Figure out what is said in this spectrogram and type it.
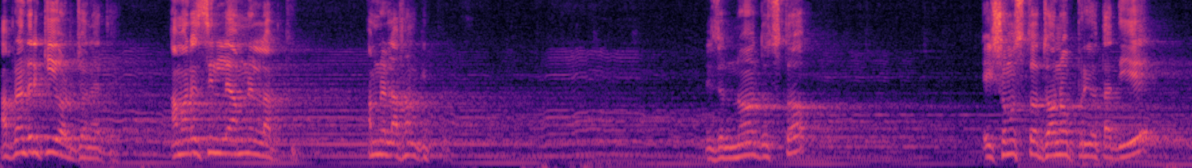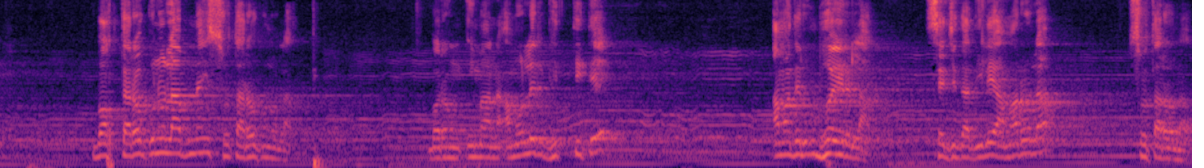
আপনাদের কি অর্জন এতে? আমারে চিনলে আপনার লাভ কি? আপনার লাফান কি? এই জন্য দোস্ত, এই সমস্ত জনপ্রিয়তা দিয়ে বক্তারও কোনো লাভ নাই, শ্রোতারও কোনো লাভ বরং ইমান আমলের ভিত্তিতে আমাদের উভয়ের লাভ। সেজদা দিলে আমারও লাভ, শ্রোতারও লাভ।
